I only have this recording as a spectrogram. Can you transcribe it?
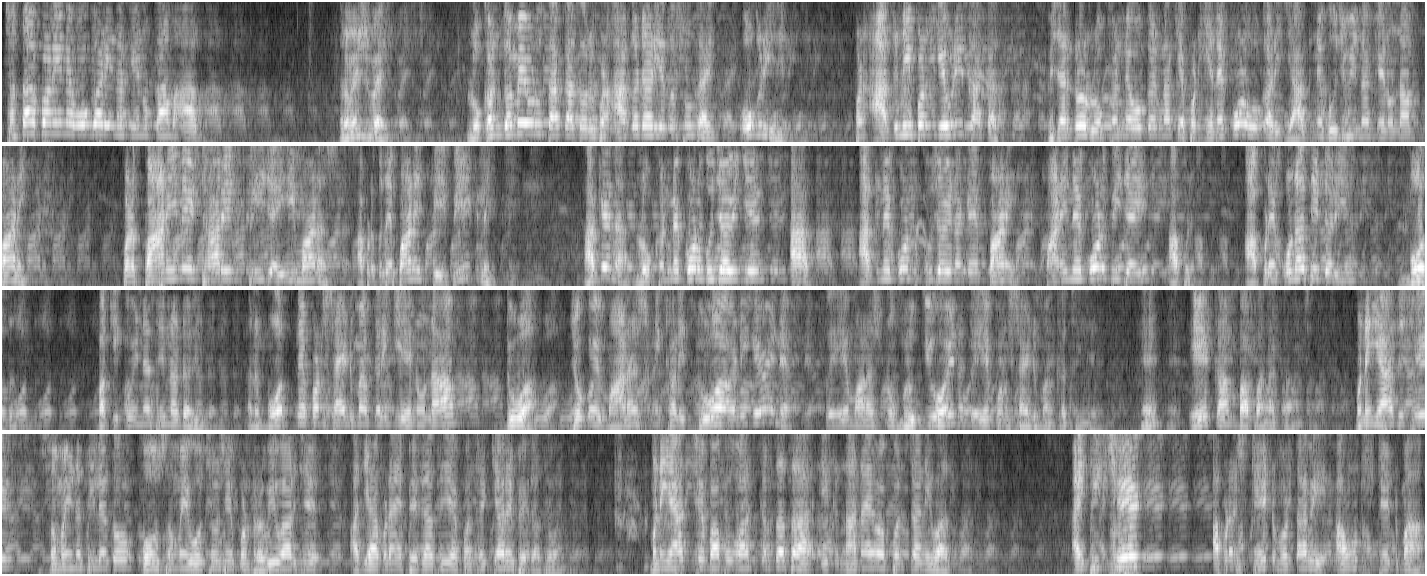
છતાં પણ એને ઓગાડી નાખે, એનું કામ આગ. રમેશભાઈ, લોખંડ ગમે એવડું તાકાતવાળું પણ આગ અડાડીએ તો શું થાય? ઓગળી જાય. પણ આગની પણ કેવડી તાકાત? વિચાર કરો, લોખંડને ઓગાડી નાખે, પણ એને કોણ ઓગાડી આગને બુજવી નાખે, એનું નામ પાણી. પણ પાણીને ઠારીને પી જાય ઈ માણસ. આપણે બધા પાણી જ પી પી કે નહીં? હા કે ના? લોખંડને કોણ બુજાવી કે? આગ. આગને કોણ બુજાવી નાખે? પાણી. પાણીને કોણ પી જાય? આપણે. આપણે કોનાથી ડરીએ? મોત. બાકી કોઈનાથી ન ડરીએ. અને મોતને પણ સાઈડમાં કરી ગઈ એનું નામ દુઆ. જો કોઈ માણસની ખાલી દુઆ અડી ગઈ હોય ને, તો એ માણસનું મૃત્યુ હોય ને, તો એ પણ સાઈડમાં ખચી જાય. હે? એ કામ બાપાના કામ છે. મને યાદ છે, સમય નથી લેતો, બહુ સમય ઓછો છે, પણ રવિવાર છે. આજે આપણે અહીં ભેગા થયા, પાછા ક્યારે ભેગા થવાના? મને યાદ છે, બાપુ વાત કરતા હતા, એક નાના એવા પરચાની વાત. અહીંથી છેક આપણે સ્ટેટ વટાવી, આઉટ સ્ટેટમાં,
